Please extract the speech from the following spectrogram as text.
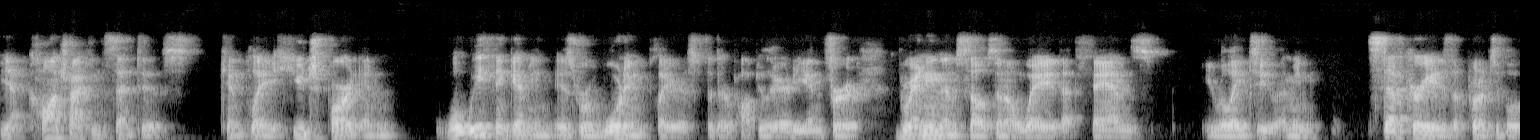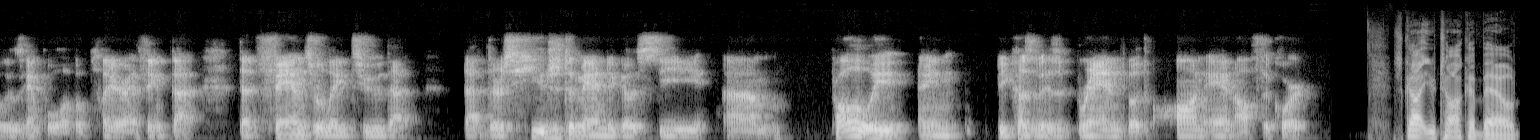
yeah, contract incentives can play a huge part in what we think I mean is rewarding players for their popularity and for branding themselves in a way that fans relate to. I mean, Steph Curry is a prototypical example of a player I think that that fans relate to that that there's huge demand to go see. Um, probably, I mean, because of his brand both on and off the court. Scott, you talk about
